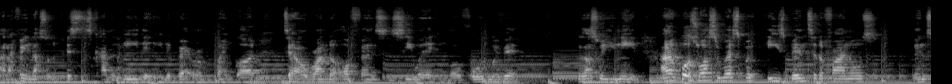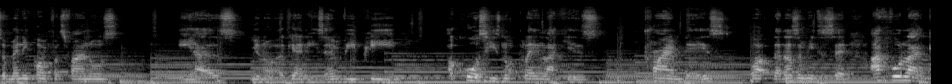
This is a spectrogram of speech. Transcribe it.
and I think that's what the Pistons kind of need. They need a veteran point guard to help run the offense and see where they can go forward with it, because that's what you need. And of course, Russell Westbrook, he's been to the finals, been to many conference finals. He has, you know, again, he's MVP. Of course, he's not playing like his prime days, but that doesn't mean to say I feel like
